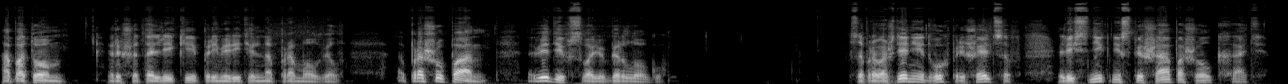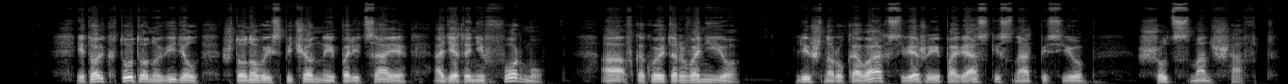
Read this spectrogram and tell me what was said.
а потом Решеталикий примирительно промолвил: "Прошу, пан, веди в свою берлогу". В сопровождении двух пришельцев лесник не спеша пошел к хате. И только тут он увидел, что новоиспеченные полицаи одеты не в форму, а в какое-то рванье, лишь на рукавах свежие повязки с надписью «Шуцманшафт».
